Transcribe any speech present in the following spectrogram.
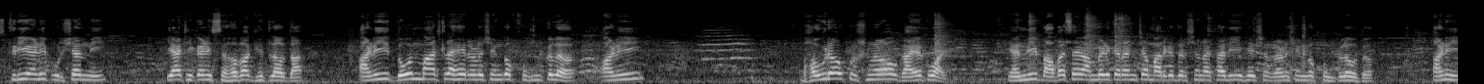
स्त्री आणि पुरुषांनी या ठिकाणी सहभाग घेतला होता. आणि दोन मार्चला हे रणशंग फुंकलं आणि भाऊराव कृष्णराव गायकवाड यांनी बाबासाहेब आंबेडकरांच्या मार्गदर्शनाखाली हे श- रणशिंग फुंकलं होतं. आणि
